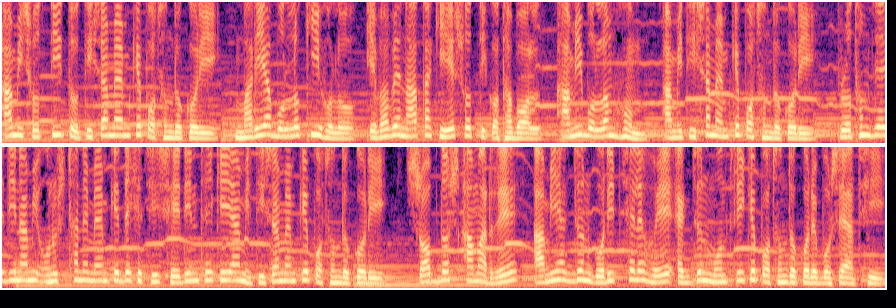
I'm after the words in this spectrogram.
আমি সত্যি তো তিশা ম্যামকে পছন্দ করি। মারিয়া বলল, কি হলো? এভাবে না তাকিয়ে সত্যি কথা বল। আমি বললাম, হুম, আমি তিশা ম্যামকে পছন্দ করি। প্রথম যেদিন আমি অনুষ্ঠানে ম্যামকে দেখেছি সেই দিন থেকেই আমি তিশা ম্যামকে পছন্দ করি। সব দোষ আমার রে। আমি একজন গরিব ছেলে হয়ে একজন মন্ত্রীকে পছন্দ করে বসে আছি।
